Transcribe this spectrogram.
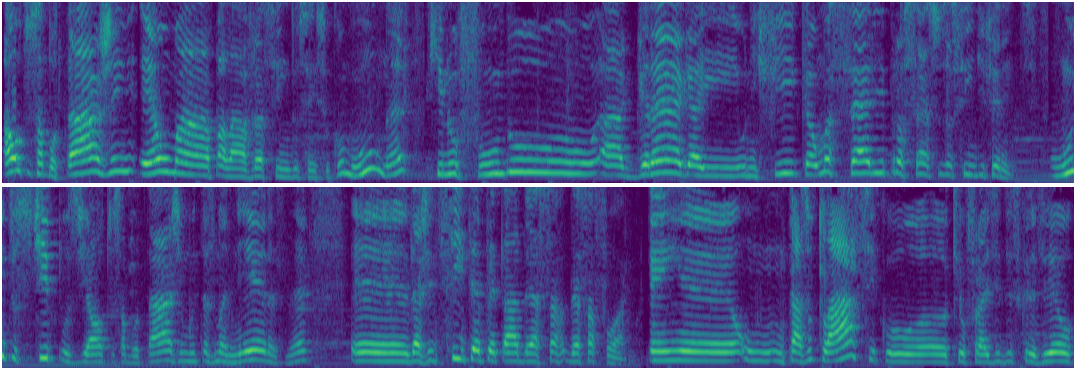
Autossabotagem é uma palavra assim do senso comum, né? Que no fundo agrega e unifica uma série de processos assim diferentes. Muitos tipos de autossabotagem, muitas maneiras, né? É, da gente se interpretar dessa, dessa forma. Tem é, um, caso clássico que o Freud descreveu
